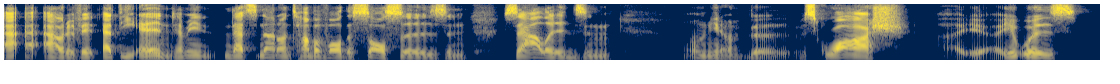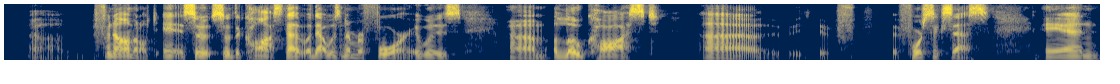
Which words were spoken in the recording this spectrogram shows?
uh, out of it at the end. I mean, that's not on top of all the salsas and salads and um, you know the squash. Uh, it was uh, phenomenal. And so, so the cost that that was number four. It was um, a low cost uh, f- for success. And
